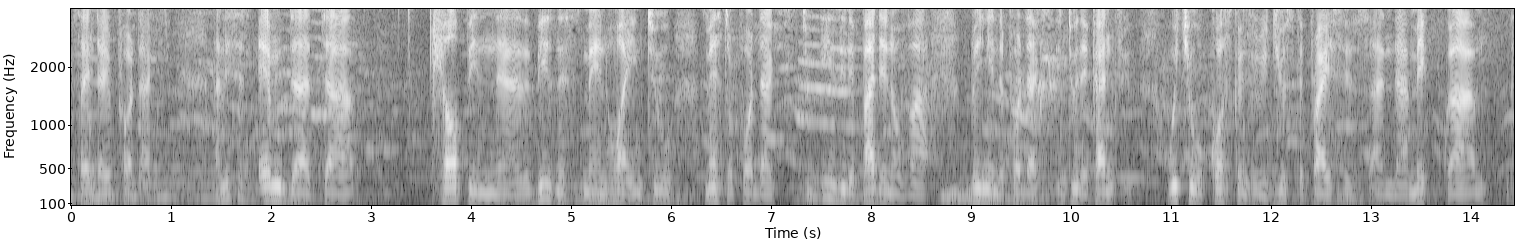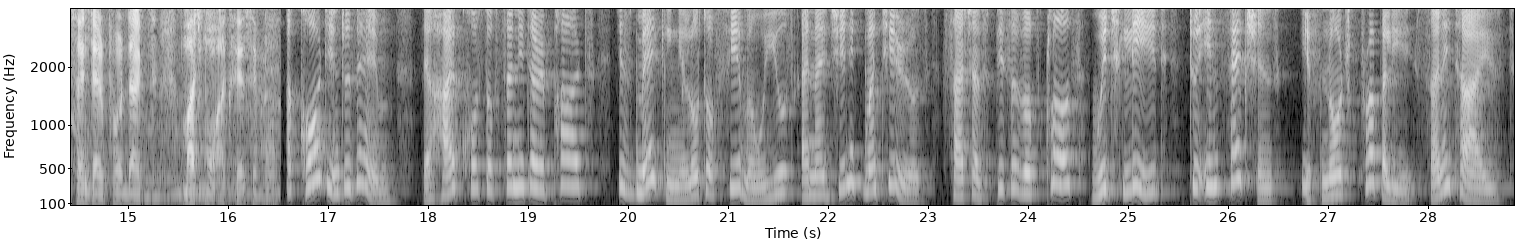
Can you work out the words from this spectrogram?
sanitary products. And this is aimed at uh, helping uh, the businessmen who are into menstrual products to ease the burden of uh, bringing the products into the country, which will consequently reduce the prices and uh, make um, sanitary products much more accessible. According to them, the high cost of sanitary pads is making a lot of female use unhygienic materials such as pieces of cloth which lead to infections if not properly sanitized.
